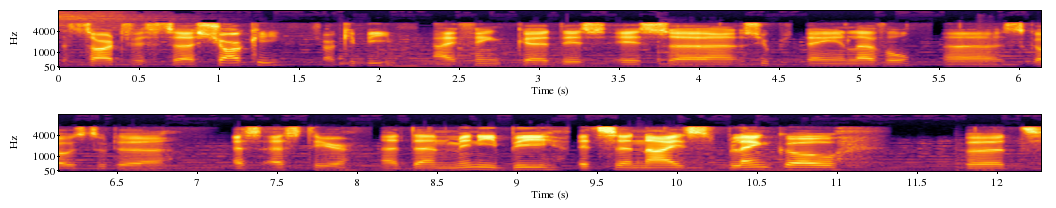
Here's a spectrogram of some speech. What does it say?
Let's start with uh, Sharky. Sharky B. I think this is Super Saiyan level. It goes to the SS tier. Uh, then Mini B, it's a nice Blanko, but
